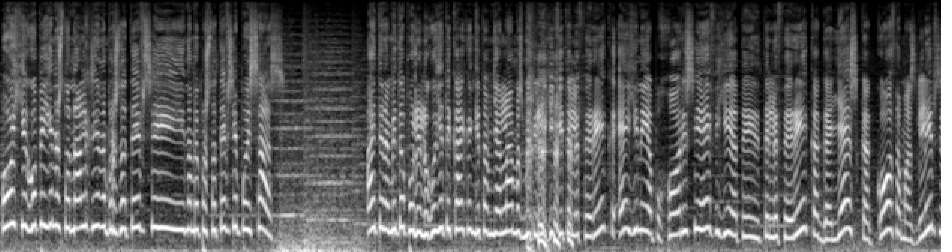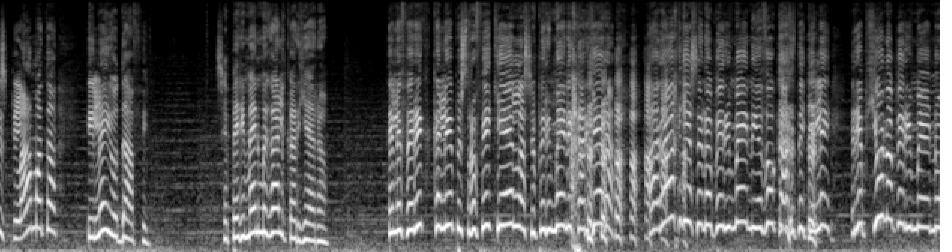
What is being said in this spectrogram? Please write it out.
Όχι, εγώ πήγαινα στον Άλεξ για να, προστατεύσει, να με προστατεύσει από εσάς. Άιτε να μην τα πολυλογώ γιατί κάηκαν και τα μυαλά μας με τη λογική τελεφερίκ. Έγινε η αποχώρηση, έφυγε η τελεφερίκ, αγκαλιές, κακό, θα μας λείψεις, κλάματα. Τι λέει ο Ντάφη. Σε περιμένει μεγάλη καριέρα. Τελεφερίκ, καλή επιστροφή και έλα, σε περιμένει η καριέρα. Αράχνιασε να περιμένει, εδώ κάθεται και λέει Ρε, ποιο να περιμένω;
